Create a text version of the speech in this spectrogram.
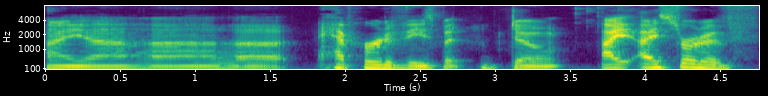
I uh have heard of these, but don't. I I sort of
